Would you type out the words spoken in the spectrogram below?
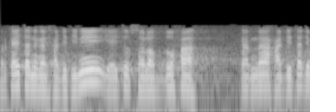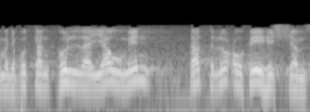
Berkaitan dengan hadis ini yaitu salat duha karena hadis tadi menyebutkan kulla yaumin tatlu'u fihi syams.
